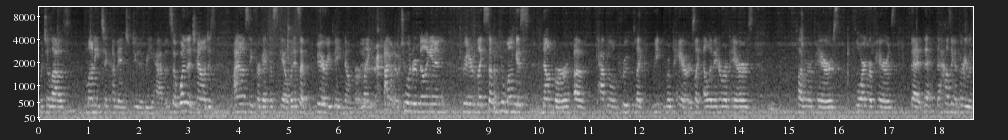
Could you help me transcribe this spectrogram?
which allows money to come in to do the rehab. And so one of the challenges, I honestly forget the scale, but it's a very big number, like, I don't know, 200 million, 300, like some humongous number of capital improve, like re- repairs, like elevator repairs, plumbing repairs, flooring repairs, that, that the housing authority was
